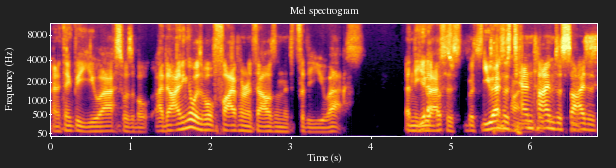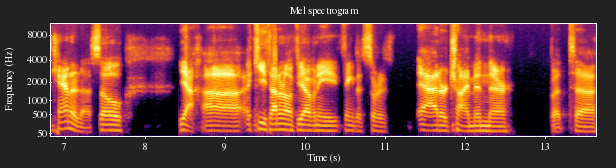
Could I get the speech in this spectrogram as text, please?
and I think the US was about I, I think it was about five hundred thousand for the US and the yeah, US is but US 10 is 10 times the size as Canada. So yeah, uh, Keith, I don't know if you have anything to sort of add or chime in there, but uh,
